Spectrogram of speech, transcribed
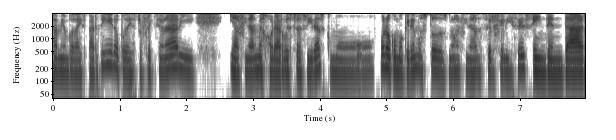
también podáis partir o podéis reflexionar y, y, al final mejorar vuestras vidas como, bueno, como queremos todos, ¿no? Al final ser felices e intentar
